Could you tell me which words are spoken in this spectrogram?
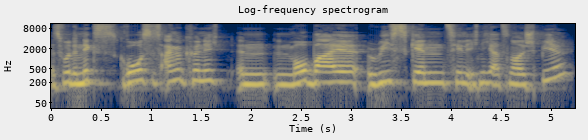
Es wurde nichts Großes angekündigt. Ein, Mobile Reskin zähle ich nicht als neues Spiel.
